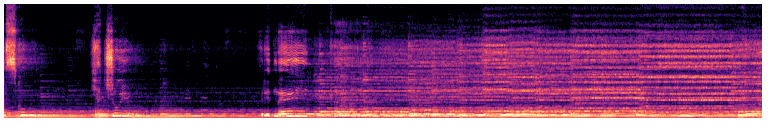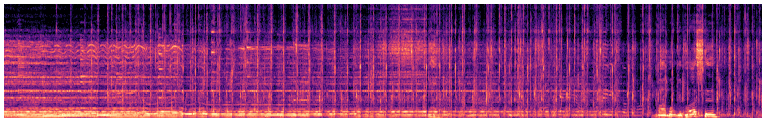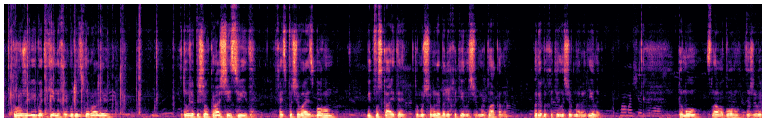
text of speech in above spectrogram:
Твою ласку я чую, рідненька. Мамо, не плачте, кого живі батьки, нехай будуть здорові. Хто вже пішов в кращий світ, хай спочиває з Богом. Відпускайте, тому що вони би не хотіли, щоб ми плакали. Вони би хотіли, щоб ми раділи. Тому слава Богу за живих.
